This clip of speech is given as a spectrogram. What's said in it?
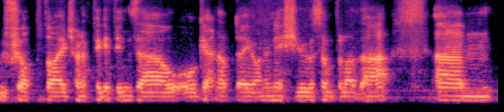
with Shopify trying to figure things out or get an update on an issue or something like that. Um,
